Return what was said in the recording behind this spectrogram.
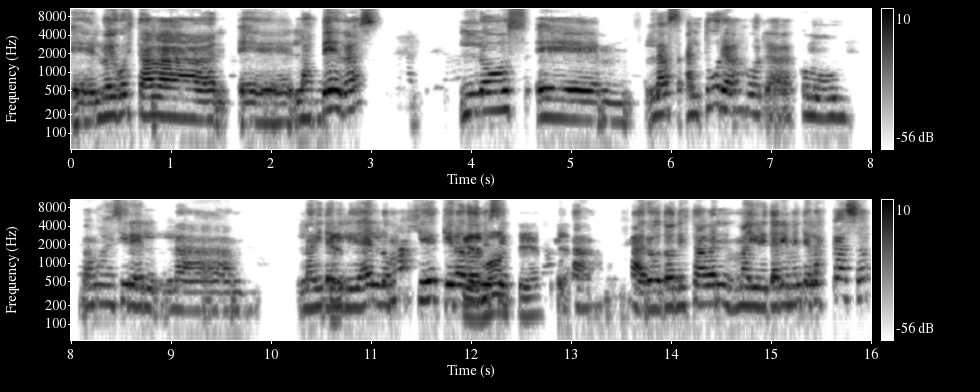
Eh, luego estaban eh, las vegas, los, eh, las alturas, o como vamos a decir, el, la, la habitabilidad del lomaje, que era donde, claro, donde estaban mayoritariamente las casas,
